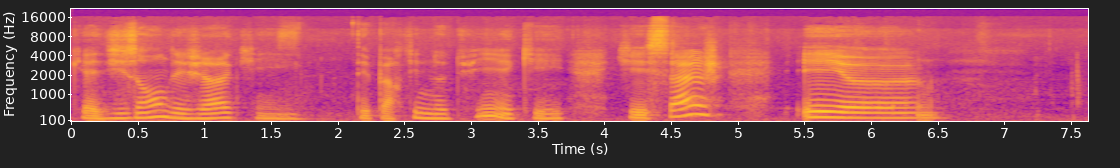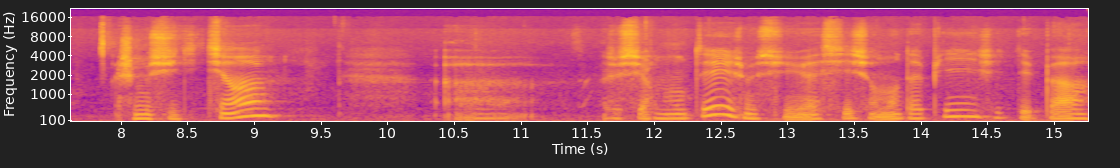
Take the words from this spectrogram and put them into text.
qui, a 10 ans déjà, qui est partie de notre vie et qui, qui est sage. Et euh, je me suis dit, tiens, euh, je suis remontée, je me suis assise sur mon tapis. J'étais pas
